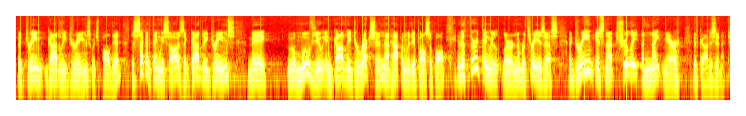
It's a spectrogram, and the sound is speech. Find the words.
but dream godly dreams, which Paul did. The second thing we saw is that godly dreams may will move you in godly direction. That happened with the Apostle Paul. And the third thing we learn, number three, is this a dream is not truly a nightmare if God is in it.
